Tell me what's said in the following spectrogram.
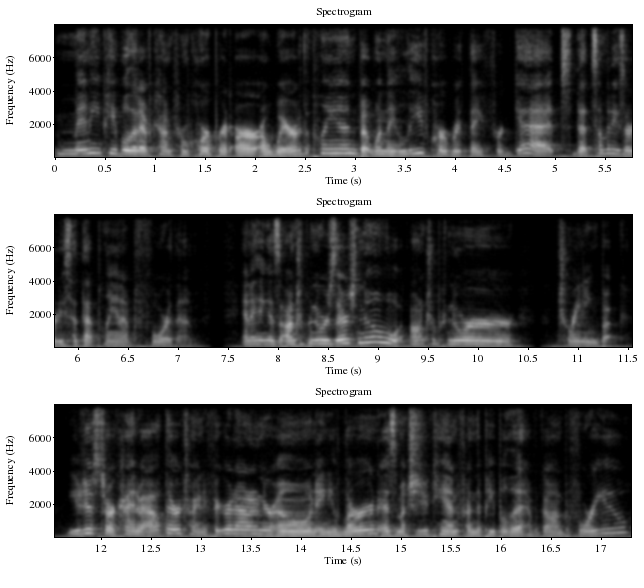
many people that have come from corporate are aware of the plan, but when they leave corporate, they forget that somebody's already set that plan up for them. And I think as entrepreneurs, there's no entrepreneur training book. You just are kind of out there trying to figure it out on your own and you learn as much as you can from the people that have gone before you.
